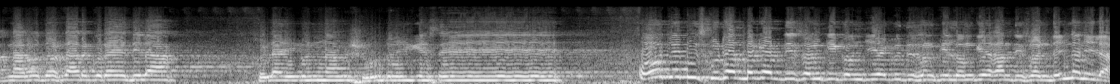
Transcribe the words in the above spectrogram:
আপনারও দশ হাজার করে দিলা। কইলা এগুলোর নাম সুদ হয়ে গেছে। ও যে বিস্কুটের প্যাকেট দিছন কি গঞ্জি একটু দিছন কি লঙ্গি, এখান দিছন, দেন না নিলা।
